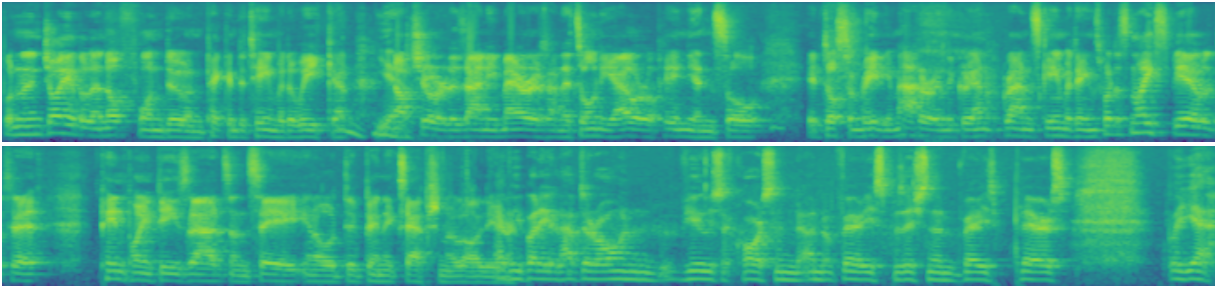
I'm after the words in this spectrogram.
but an enjoyable enough one doing picking the team of the week and Yeah. not sure there's any merit and it's only our opinion so it doesn't really matter in the grand, grand scheme of things but it's nice to be able to pinpoint these lads and say you know they've been exceptional all year Everybody will have their own views, of course, on, on various positions and various players. But yeah,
